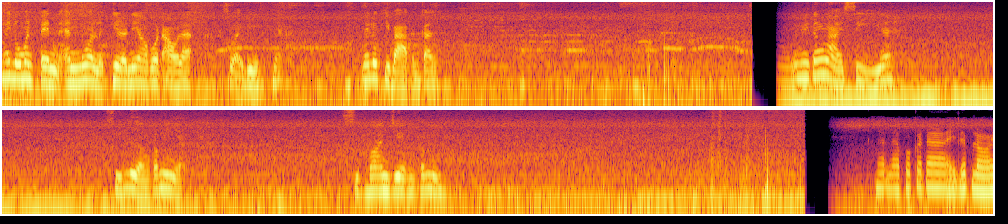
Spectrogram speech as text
ไม่รู้มันเป็นแอนนวลหรือพิเรเนียลบดเอาแล้ว สวยดีเนี่ย ไม่รู้กี่บาทเหมือนกัน มันมีตั้งหลายสีนะ สีเหลืองก็มีอะ สีบบอลเจมก็มี และแล้วพวกก็ได้เรียบร้อย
